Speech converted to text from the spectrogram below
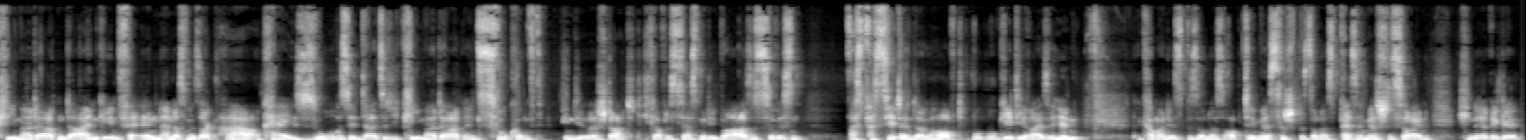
Klimadaten dahingehend verändern, dass man sagt, ah, okay, so sind also die Klimadaten in Zukunft in dieser Stadt. Ich glaube, das ist erstmal die Basis zu wissen, was passiert denn da überhaupt? Wo, wo geht die Reise hin? Da kann man jetzt besonders optimistisch, besonders pessimistisch sein. Ich in der Regel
